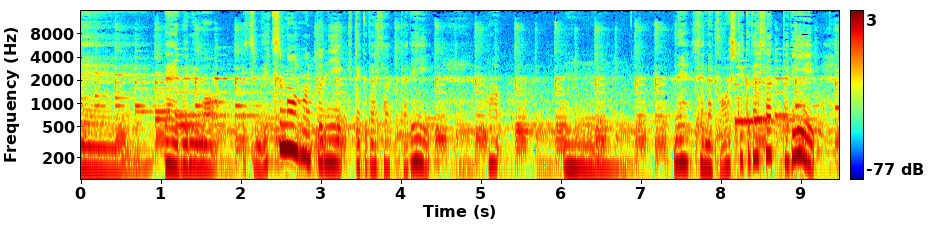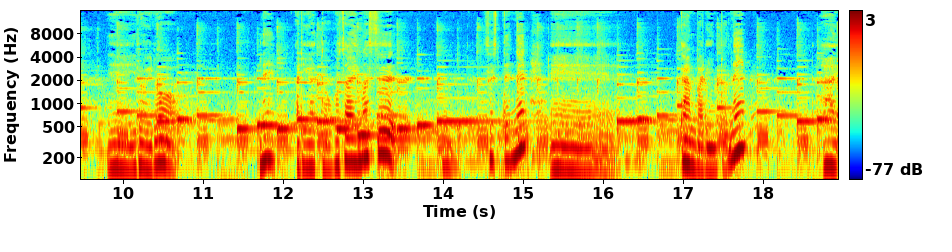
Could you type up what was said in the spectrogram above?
えー、ライブにもいつもいつも本当に来てくださったりうん。ね。背中を押してくださったりえー、いろいろねありがとうございます、うん、そしてね、えー、タンバリンとねはい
